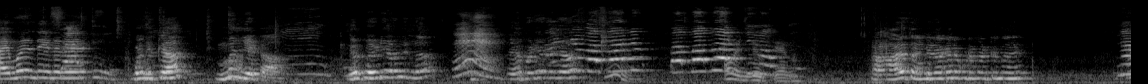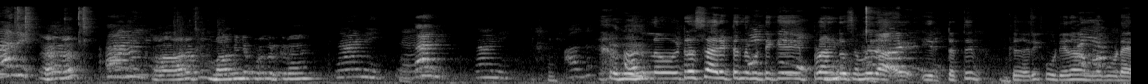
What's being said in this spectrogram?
അയമോൻ എന്ത് ചെയ്യണത്? കുട്ടിയാണ് ആരാ തങ്ങിലാക്കന്റെ കൂടെ കിടക്കുന്നത്? ആരാ മാമിന്റെ കൂടെ കിടക്കണേ? നാനി. നാനി. നാനി. അത് അല്ലോ ഡ്രസ് ആരിട്ടെന്ന് കുട്ടിക്ക്? ഇപ്പഴാണ് ഡ്രസ് നമ്മൾ ഇരുട്ടത്ത് കേറി കൂടിയതാ നമ്മളെ കൂടെ.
